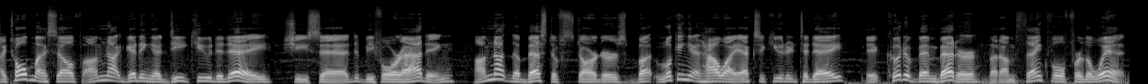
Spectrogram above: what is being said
I told myself I'm not getting a DQ today, she said, before adding, I'm not the best of starters, but looking at how I executed today, it could have been better, but I'm thankful for the win.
